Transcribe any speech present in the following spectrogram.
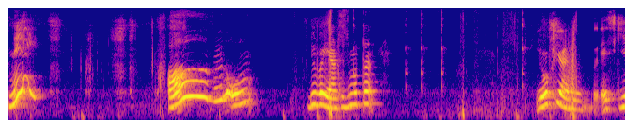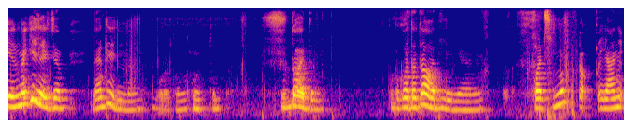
Ne? Aa böyle ol... Bir ben sizin hatta... Yok yani eski yerime geleceğim. Neredeydim ben? Bu arada onu unuttum. Şuradaydım. Bu kadar da adilim yani. Saçma yani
